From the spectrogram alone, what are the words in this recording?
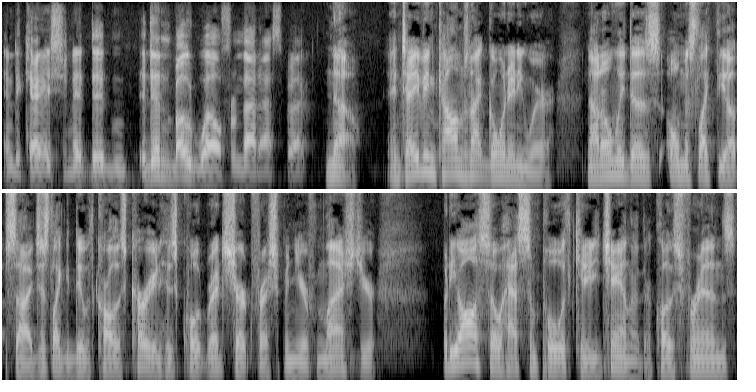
indication. It didn't it didn't bode well from that aspect. No. And Tavian Collum's not going anywhere. Not only does Ole Miss like the upside, just like it did with Carlos Curry in his quote redshirt freshman year from last year, but he also has some pull with Kennedy Chandler. They're close friends.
